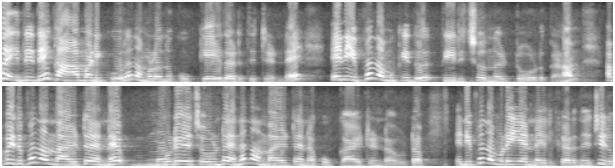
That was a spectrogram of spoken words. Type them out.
അപ്പോൾ ഇതിന്റെ കാ മണിക്കൂർ നമ്മളൊന്ന് കുക്ക് ചെയ്തെടുത്തിട്ടുണ്ട്. ഇനിയിപ്പോൾ നമുക്കിത് തിരിച്ചൊന്ന് ഇട്ട് കൊടുക്കണം. അപ്പോൾ ഇതിപ്പോൾ നന്നായിട്ട് തന്നെ മൂടി വെച്ചുകൊണ്ട് തന്നെ നന്നായിട്ട് തന്നെ കുക്കായിട്ടുണ്ടാവും കേട്ടോ ഇനിയിപ്പോൾ നമ്മൾ ഈ എണ്ണയിൽ കിടന്നിട്ട് ഇത്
